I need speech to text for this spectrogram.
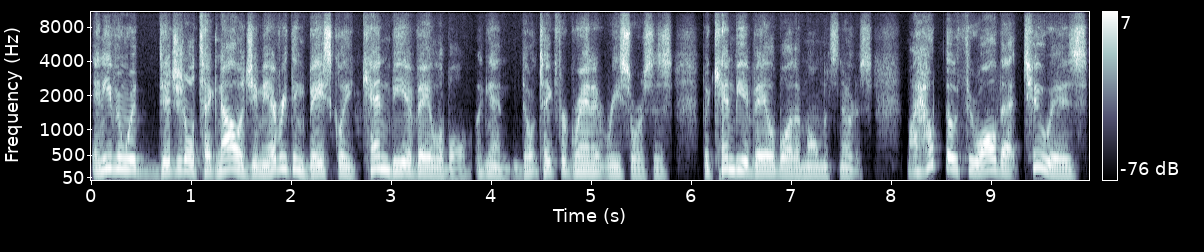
and even with digital technology i mean everything basically can be available. Again don't take for granted resources but can be available at a moment's notice. My hope though through all that too is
